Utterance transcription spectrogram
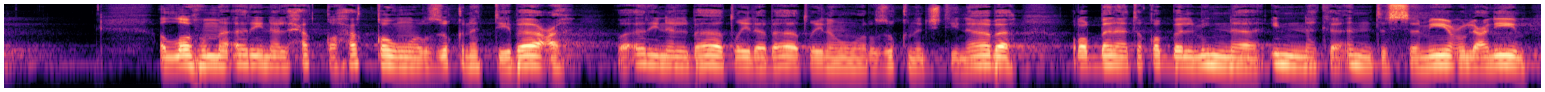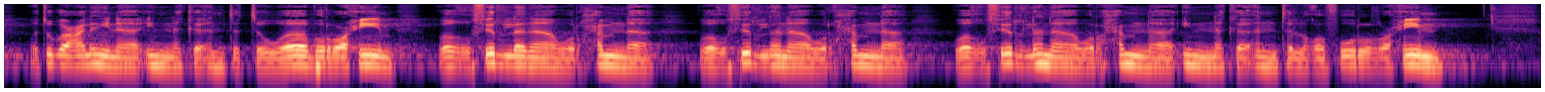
اللهم أرنا الحق حقا وارزقنا اتباعه وأرنا الباطل باطلا وارزقنا اجتنابه. ربنا تقبل منا إنك أنت السميع العليم وتب علينا إنك أنت التواب الرحيم. واغفر لنا وارحمنا واغفر لنا وارحمنا واغفر لنا وارحمنا إنك أنت الغفور الرحيم.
